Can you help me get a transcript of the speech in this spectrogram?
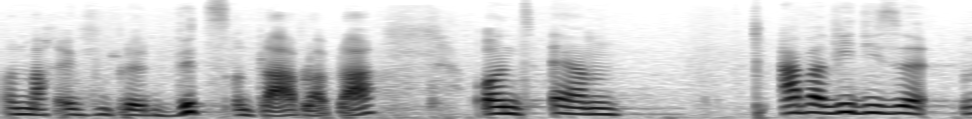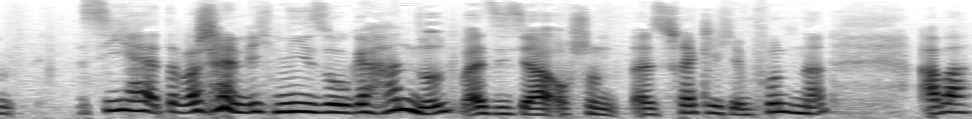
und mache irgendeinen blöden Witz und bla bla bla. Und ähm, aber wie diese, sie hätte wahrscheinlich nie so gehandelt, weil sie es ja auch schon als schrecklich empfunden hat. Aber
